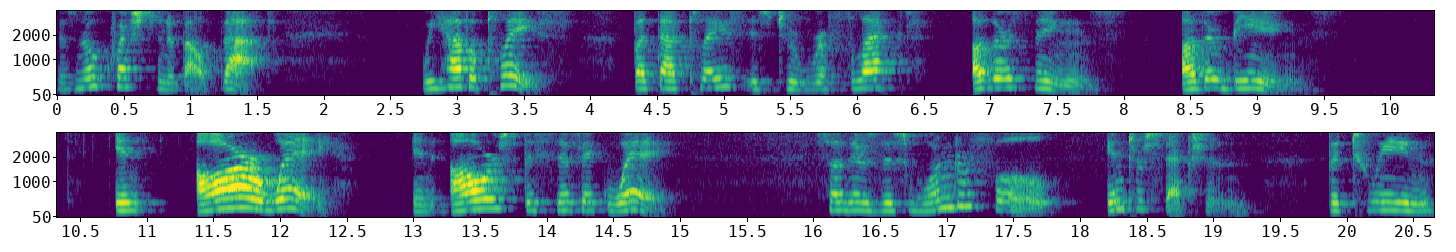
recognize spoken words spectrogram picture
There's no question about that. We have a place, but that place is to reflect other things, other beings, in our way, in our specific way. So there's this wonderful intersection between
